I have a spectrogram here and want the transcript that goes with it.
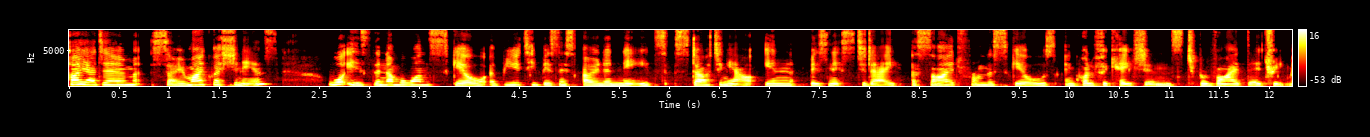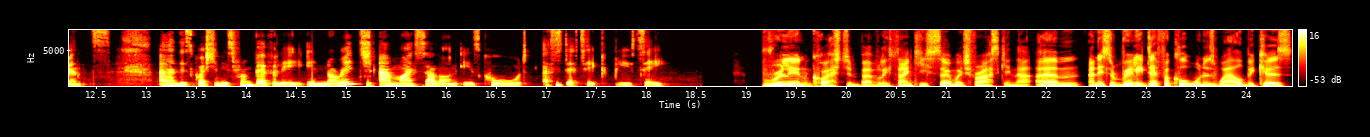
Hi, Adam. So, my question is What is the number one skill a beauty business owner needs starting out in business today, aside from the skills and qualifications to provide their treatments? And this question is from Beverly in Norwich, and my salon is called Aesthetic Beauty. Brilliant question, Beverly. Thank you so much for asking that. Um, and it's a really difficult one as well because,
